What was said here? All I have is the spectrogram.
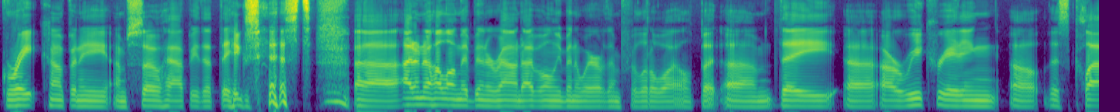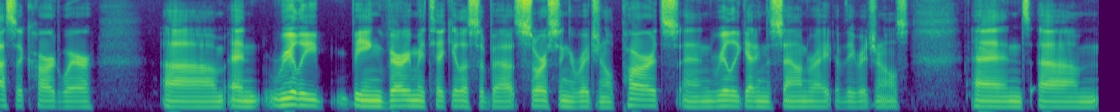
great company. I'm so happy that they exist. Uh, I don't know how long they've been around. I've only been aware of them for a little while, but um, they uh, are recreating uh, this classic hardware um, and really being very meticulous about sourcing original parts and really getting the sound right of the originals. And um,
